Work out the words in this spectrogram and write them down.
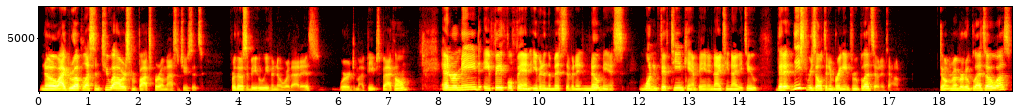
No, I grew up less than two hours from Foxborough, Massachusetts. For those of you who even know where that is, word to my peeps back home. And remained a faithful fan even in the midst of an ignominious 1 in 15 campaign in 1992 that at least resulted in bringing Drew Bledsoe to town. Don't remember who Bledsoe was?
